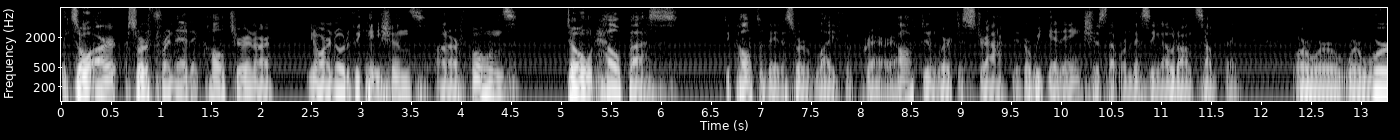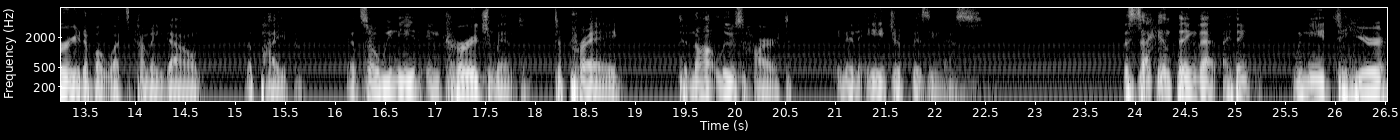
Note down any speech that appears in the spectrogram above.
And so our sort of frenetic culture and our you know our notifications on our phones don't help us to cultivate a sort of life of prayer. Often we're distracted or we get anxious that we're missing out on something or we're, we're worried about what's coming down the pipe. And so we need encouragement to pray, to not lose heart in an age of busyness. The second thing that I think we need to hear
